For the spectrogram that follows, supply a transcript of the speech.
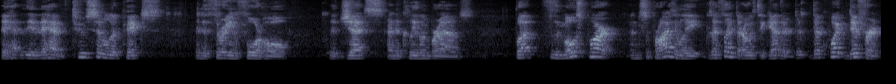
They ha- they have two similar picks in the three and four hole, the Jets and the Cleveland Browns. But for the most part, and surprisingly, because I feel like they're always together, they're, they're quite different.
